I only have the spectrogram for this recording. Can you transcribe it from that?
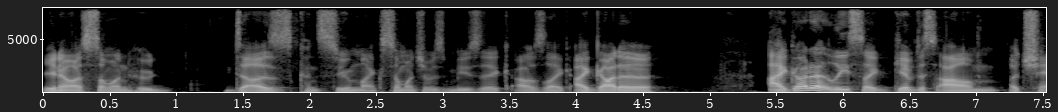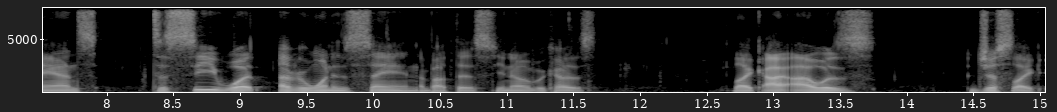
you know, as someone who does consume like so much of his music, I was like, I gotta, I gotta at least like give this album a chance to see what everyone is saying about this, you know, because like I, I was just like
